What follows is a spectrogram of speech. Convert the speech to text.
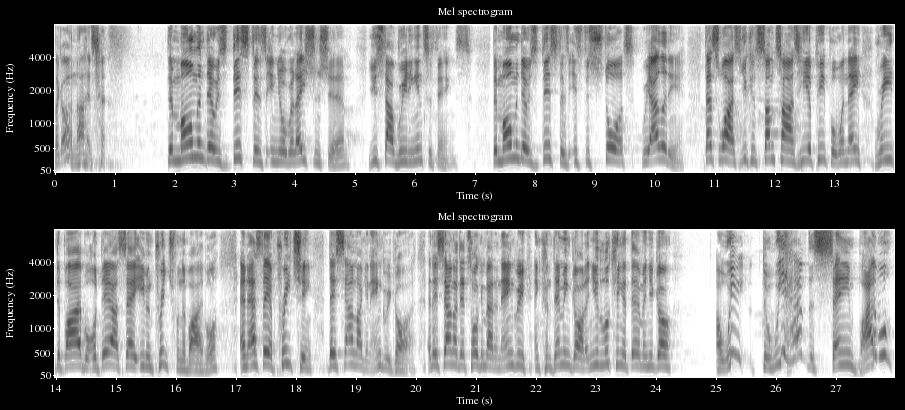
like, oh, nice. the moment there is distance in your relationship, you start reading into things. The moment there is distance, it distorts reality. That's why you can sometimes hear people when they read the Bible, or dare I say, even preach from the Bible, and as they are preaching, they sound like an angry God. And they sound like they're talking about an angry and condemning God. And you're looking at them and you go, Are we, do we have the same Bible?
